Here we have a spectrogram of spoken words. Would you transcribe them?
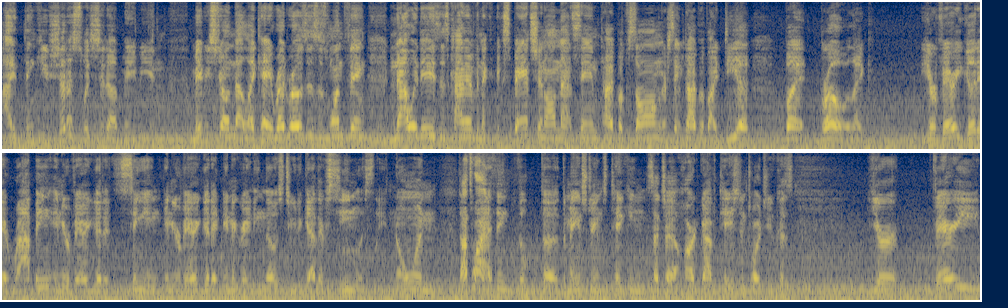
I think you should have switched it up maybe and maybe shown that like, hey, Red Roses is one thing. Nowadays is kind of an expansion on that same type of song or same type of idea. But bro, like you're very good at rapping and you're very good at singing and you're very good at integrating those two together seamlessly. No one that's why I think the the, the mainstream's taking such a hard gravitation towards you because you're very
